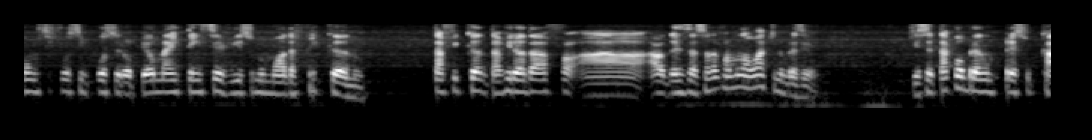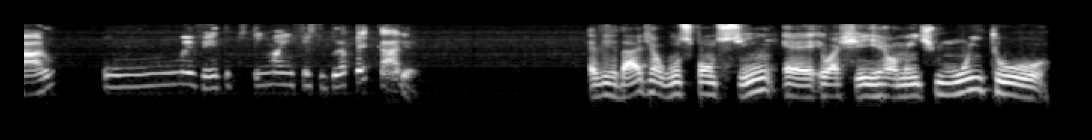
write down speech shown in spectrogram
como se fosse imposto europeu, mas tem serviço no modo africano tá ficando, tá virando a, a, a organização da Fórmula 1 aqui no Brasil. Que você tá cobrando um preço caro um evento que tem uma infraestrutura precária. É verdade, em alguns pontos sim. É, eu achei realmente muito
